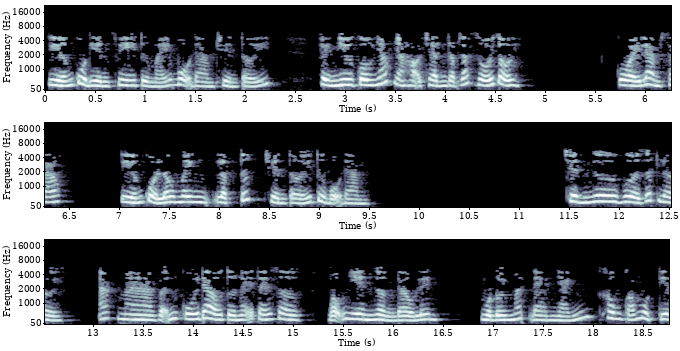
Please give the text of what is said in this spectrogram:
Tiếng của Điền Phi từ máy bộ đàm truyền tới. Hình như cô nhóc nhà họ Trần gặp rắc rối rồi. Cô ấy làm sao? Tiếng của Lâu Minh lập tức truyền tới từ bộ đàm. Trần Ngư vừa dứt lời, ác ma vẫn cúi đầu từ nãy tới giờ, bỗng nhiên ngẩng đầu lên, một đôi mắt đen nhánh, không có một tia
